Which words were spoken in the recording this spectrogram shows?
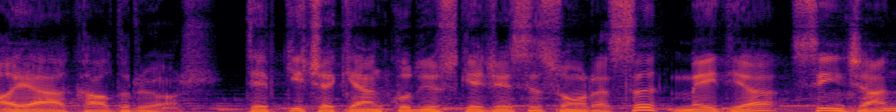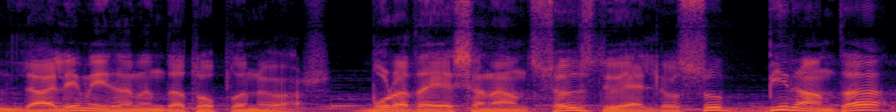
ayağa kaldırıyor. Tepki çeken Kudüs Gecesi sonrası medya Sincan Lale Meydanı'nda toplanıyor. Burada yaşanan söz düellosu bir anda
